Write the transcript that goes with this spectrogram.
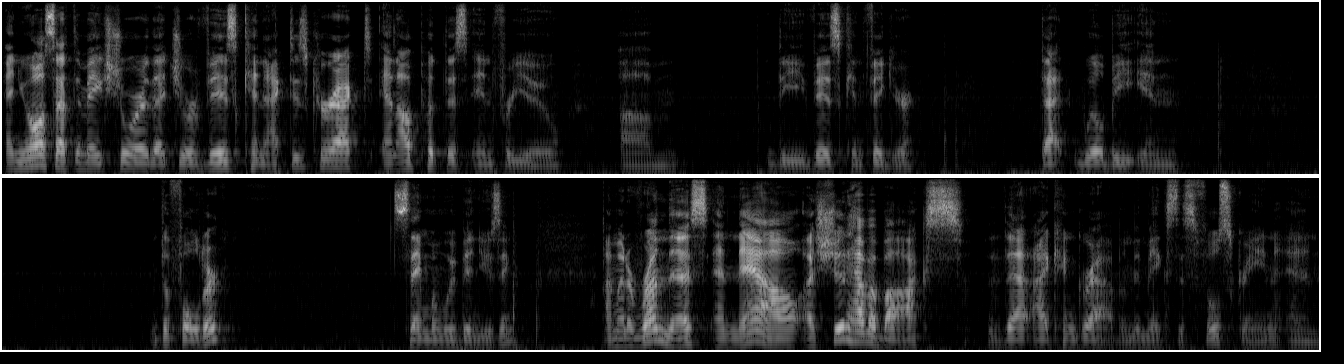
And you also have to make sure that your viz connect is correct. And I'll put this in for you, um, the viz configure. That will be in the folder. Same one we've been using. I'm going to run this, and now I should have a box that I can grab. Let me make this full screen and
